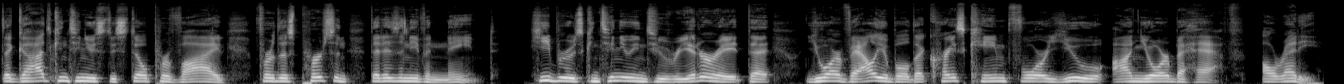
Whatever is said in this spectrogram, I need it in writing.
That God continues to still provide for this person that isn't even named. Hebrews continuing to reiterate that you are valuable, that Christ came for you on your behalf already.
